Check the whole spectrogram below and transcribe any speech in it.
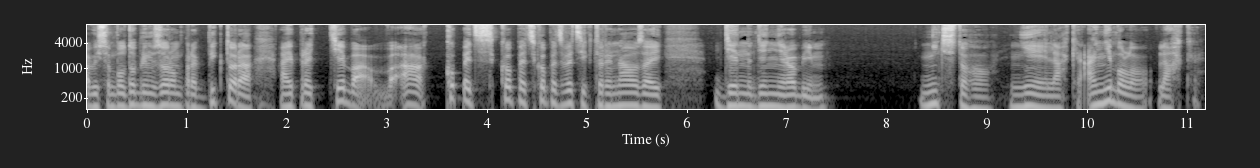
aby som bol dobrým vzorom pre Viktora, aj pre teba a kopec, kopec, kopec vecí, ktoré naozaj denne robím. Nič z toho nie je ľahké. Aj nebolo ľahké.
